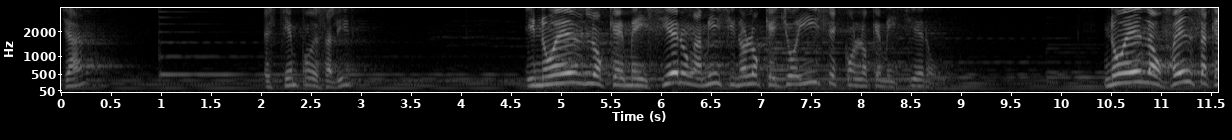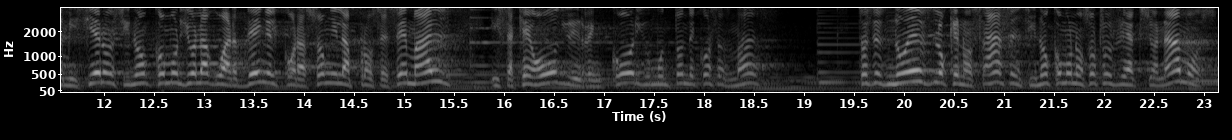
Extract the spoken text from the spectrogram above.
ya es tiempo de salir. Y no es lo que me hicieron a mí, sino lo que yo hice con lo que me hicieron. No es la ofensa que me hicieron, sino cómo yo la guardé en el corazón y la procesé mal y saqué odio y rencor y un montón de cosas más. Entonces no es lo que nos hacen, sino cómo nosotros reaccionamos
